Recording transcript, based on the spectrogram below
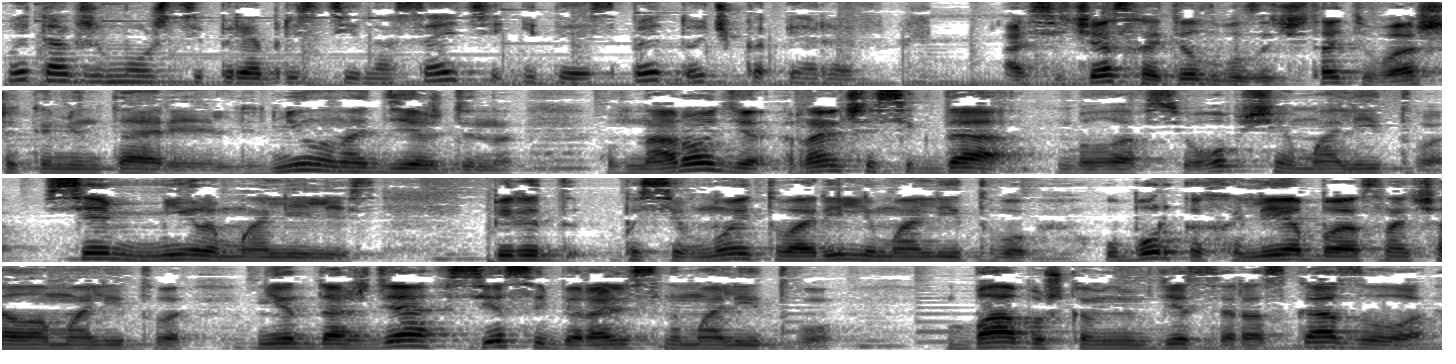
вы также можете приобрести на сайте idsp.rf. А сейчас хотелось бы зачитать ваши комментарии. Людмила Надеждина. В народе раньше всегда была всеобщая молитва. Всем мира молились. Перед посевной творили молитву. Уборка хлеба сначала молитва. Нет дождя, все собирались на молитву. Бабушка мне в детстве рассказывала,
